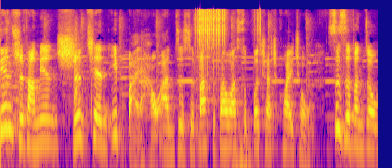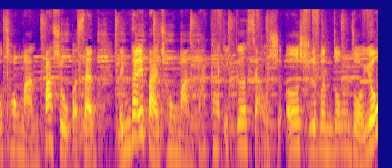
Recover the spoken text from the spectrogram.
电池方面，十千一百毫安支持八十八瓦 Super Charge 快充，四十分钟充满八十五 percent，零到一百充满大概一个小时二十分钟左右。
